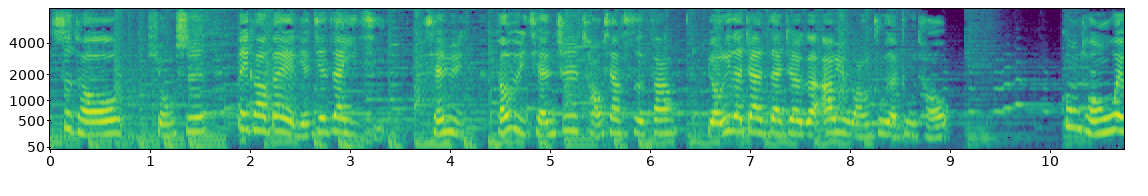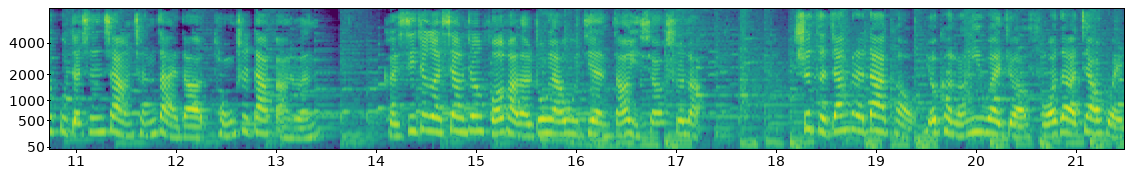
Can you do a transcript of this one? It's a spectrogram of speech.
四头雄狮背靠背连接在一起，前与头与前肢朝向四方，有力地站在这个阿育王柱的柱头，共同维护着身上承载的铜制大法轮。可惜这个象征佛法的重要物件早已消失了。狮子张开的大口，有可能意味着佛的教诲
